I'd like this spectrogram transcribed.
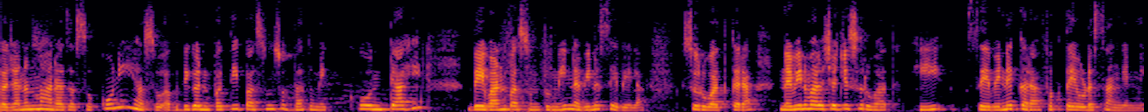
गजानन महाराज असो कोणीही असो अगदी गणपतीपासून सुद्धा तुम्ही कोणत्याही देवांपासून तुम्ही नवीन सेवेला सुरुवात करा. नवीन वर्षाची सुरुवात ही सेवेने करा फक्त एवढंच सांगेन मी.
